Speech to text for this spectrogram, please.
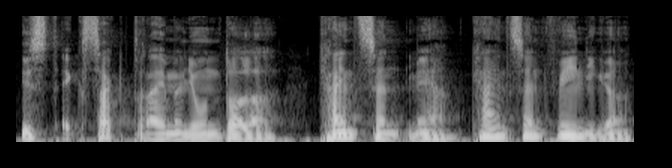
ist exakt drei Millionen Dollar, kein Cent mehr, kein Cent weniger.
